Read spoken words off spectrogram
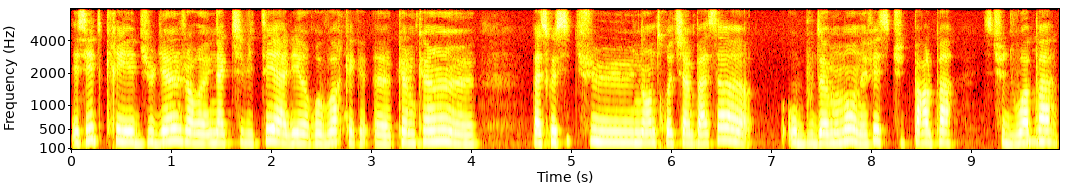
essayer de créer du lien, genre une activité, aller revoir quel- euh, quelqu'un. euh, parce que si tu n'entretiens pas ça, au bout d'un moment, en effet, si tu te parles pas, si tu te vois pas, Mhm.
